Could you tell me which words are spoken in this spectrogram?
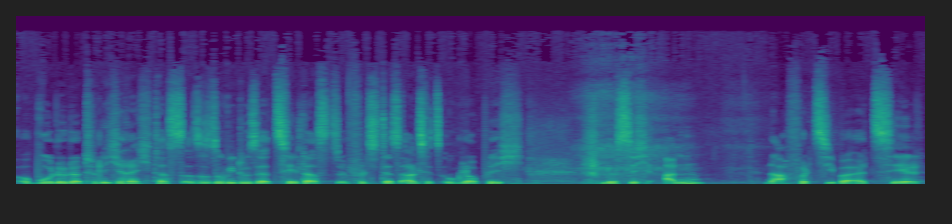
obwohl du natürlich recht hast. Also so wie du es erzählt hast, fühlt sich das alles jetzt unglaublich schlüssig an, nachvollziehbar erzählt.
